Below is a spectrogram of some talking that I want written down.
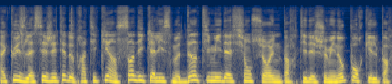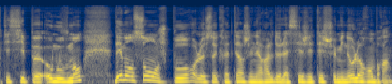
accuse la CGT de pratiquer un syndicalisme d'intimidation sur une partie des cheminots pour qu'ils participent au mouvement. Des mensonges pour le secrétaire général de la CGT cheminot, Laurent Brun.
